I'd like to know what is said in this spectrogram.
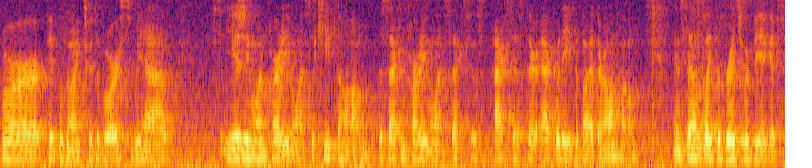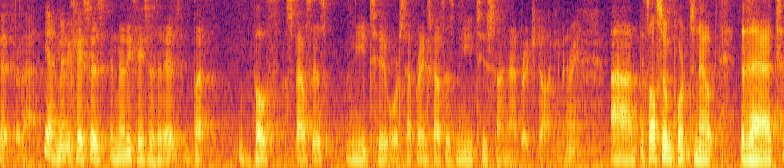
for people going through divorce. We have s- usually one party wants to keep the home, the second party wants access, access their equity to buy their own home. And it sounds like the bridge would be a good fit for that. Yeah, in many cases, in many cases it is, but both spouses need to, or separating spouses need to sign that bridge document. Right. Um, it's also important to note that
